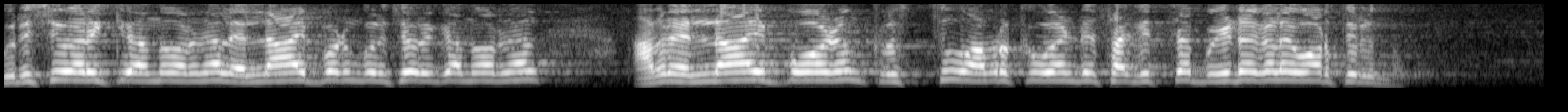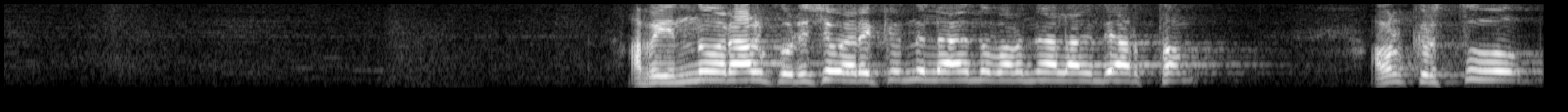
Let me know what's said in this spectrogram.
കുരിശു വരയ്ക്കുക എന്ന് പറഞ്ഞാൽ എല്ലായ്പ്പോഴും കുരിശു വരയ്ക്കുക എന്ന് പറഞ്ഞാൽ അവരെല്ലായ്പ്പോഴും ക്രിസ്തു അവർക്ക് വേണ്ടി സഹിച്ച പീഡകളെ ഓർത്തിരുന്നു. അപ്പം ഇന്ന് ഒരാൾ കുരിശ് വരയ്ക്കുന്നില്ല എന്ന് പറഞ്ഞാൽ അതിന്റെ അർത്ഥം അവൻ ക്രിസ്തു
